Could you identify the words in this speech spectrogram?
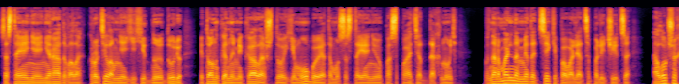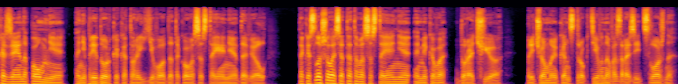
Состояние не радовало, крутило мне ехидную дулю и тонко намекало, что ему бы этому состоянию поспать, отдохнуть. В нормальном медотсеке поваляться, полечиться. А лучше хозяина поумнее, а не придурка, который его до такого состояния довел. Так и слышалось от этого состояния Эмикова «дурачье». Причем и конструктивно возразить сложно.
